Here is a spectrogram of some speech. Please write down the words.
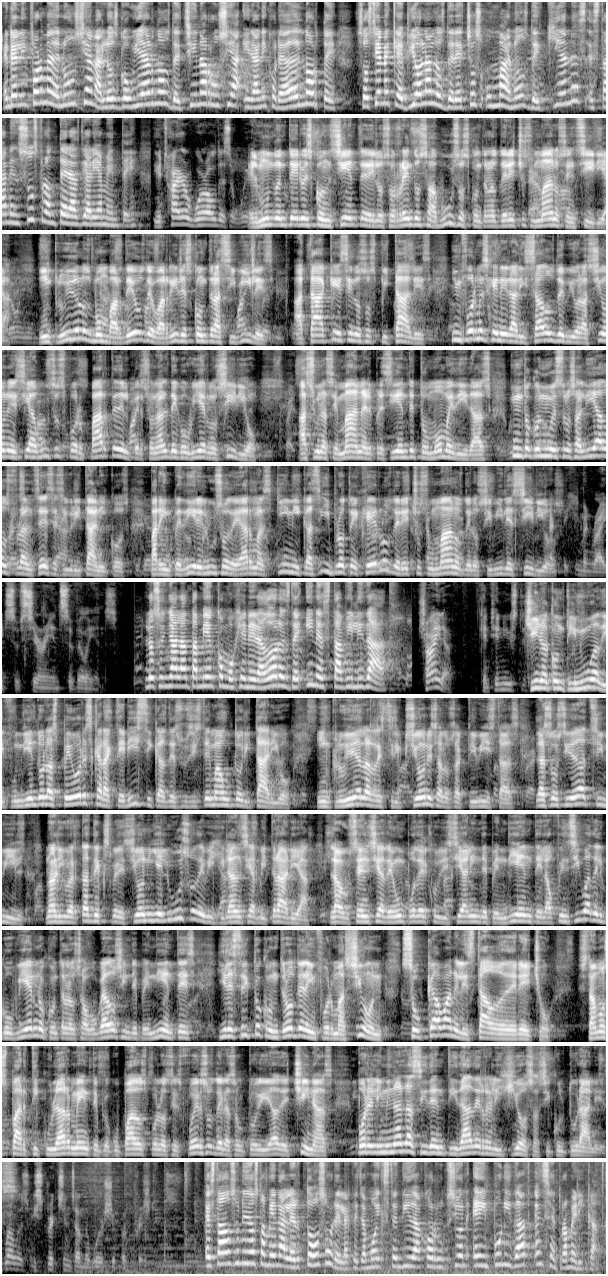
En el informe denuncian a los gobiernos de China, Rusia, Irán y Corea del Norte. Sostiene que violan los derechos humanos de quienes están en sus fronteras diariamente. El mundo entero es consciente de los horrendos abusos contra los derechos humanos en Siria, incluidos los bombardeos de barriles contra civiles, ataques en los hospitales, informes generalizados de violaciones y abusos por parte del personal de gobierno sirio. Hace una semana el presidente tomó medidas junto con nuestros aliados franceses y británicos para impedir el uso de armas químicas y proteger los derechos humanos de los civiles sirios. Lo señalan también como generadores de inestabilidad. China continúa difundiendo las peores características de su sistema autoritario, incluidas las restricciones a los activistas, la sociedad civil, la libertad de expresión y el uso de vigilancia arbitraria, la ausencia de un poder judicial independiente, la ofensiva del gobierno contra los abogados independientes y el estricto control de la información socavan el Estado de Derecho. Estamos particularmente preocupados por los esfuerzos de las autoridades chinas por eliminar las identidades religiosas y culturales. Estados Unidos también alertó sobre la que llamó extendida corrupción e impunidad en Centroamérica.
